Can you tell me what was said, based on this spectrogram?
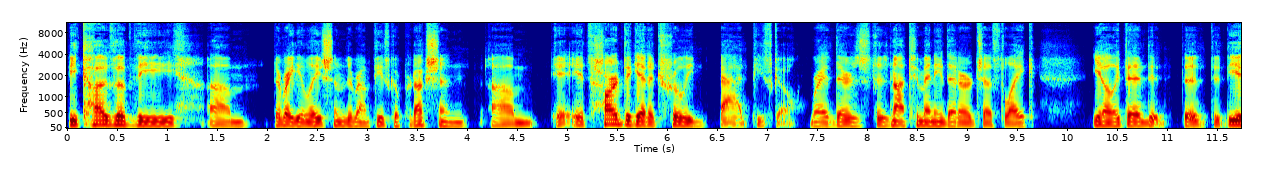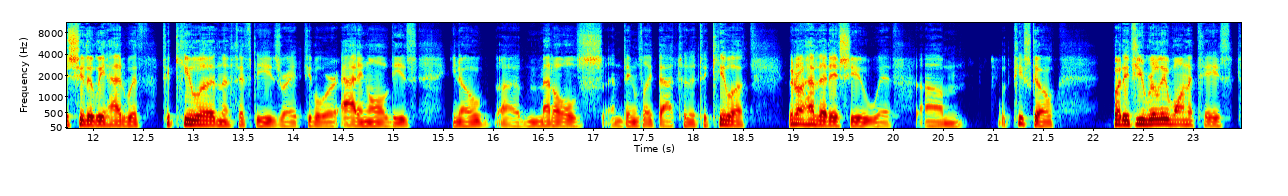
because of the um, the regulations around Pisco production, um, it, it's hard to get a truly bad Pisco, right? There's there's not too many that are just like, you know, like the the the, the issue that we had with tequila in the 50s, right? People were adding all these, you know, uh, metals and things like that to the tequila. We don't have that issue with um, with Pisco, but if you really want to taste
